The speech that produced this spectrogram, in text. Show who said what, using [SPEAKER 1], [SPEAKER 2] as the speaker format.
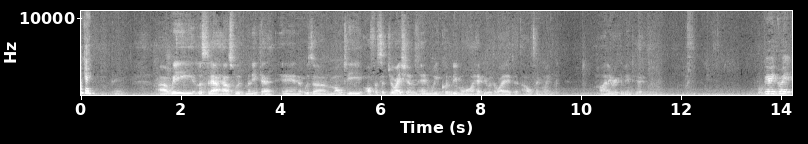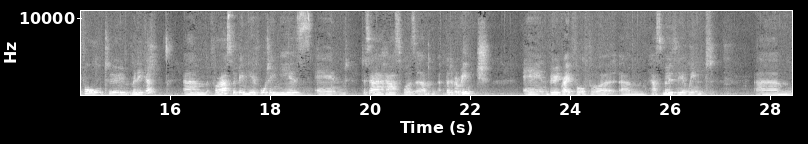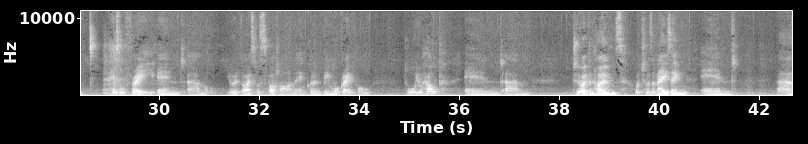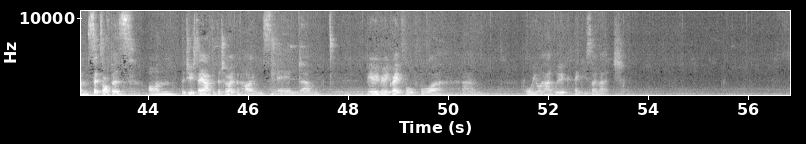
[SPEAKER 1] Okay.
[SPEAKER 2] Uh, we listed our house with Monika and it was a multi-offer situation and we couldn't be more happy with the way that the whole thing went. Highly recommend to you.
[SPEAKER 3] Very grateful to Monika. Um, for us, we've been here 14 years and to sell our house was um, a bit of a wrench and very grateful for um, how smoothly it went, um, hassle free and um, your advice was spot on and couldn't be more grateful to all your help. And um, two open homes which was amazing and um, six offers on the Tuesday after the two open homes. And um, very very grateful for um, all your hard work. Thank you so much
